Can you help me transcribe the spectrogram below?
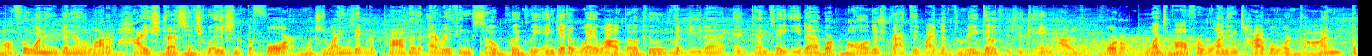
All for One had been in a lot of high stress situations before, which is why he was able to process everything so quickly and get away while Goku, Vegeta, and Tensei Ida were all distracted by the three Gokus who came out of the portal. Once All for One and Tarble were gone, the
